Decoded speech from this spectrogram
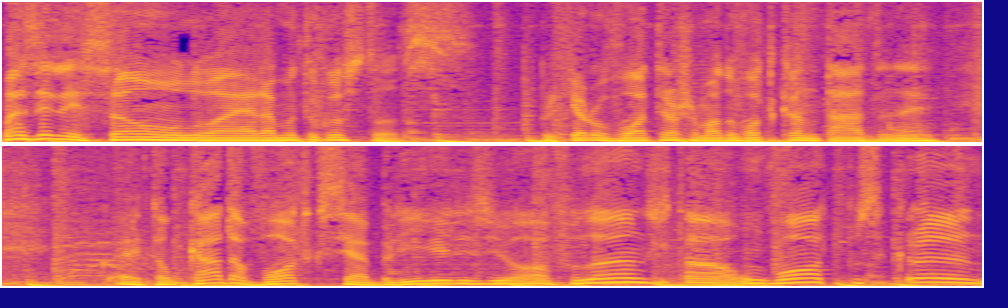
Mas eleição, Luan, era muito gostoso. Porque era o voto, era chamado voto cantado, né? É, Então, cada voto que se abria, eles diziam, ó, fulano de tal, um voto pro cicrano.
